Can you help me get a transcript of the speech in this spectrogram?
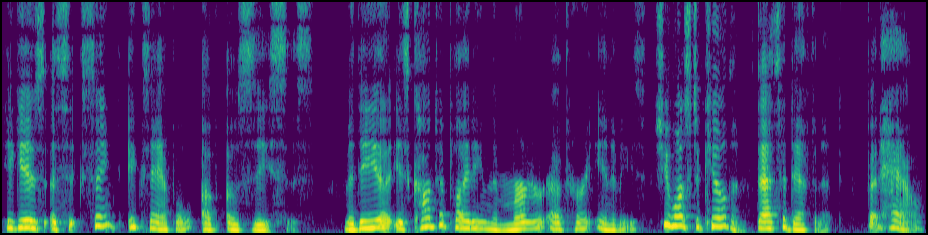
he gives a succinct example of auxesis. Medea is contemplating the murder of her enemies. She wants to kill them, that's a definite. But how?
